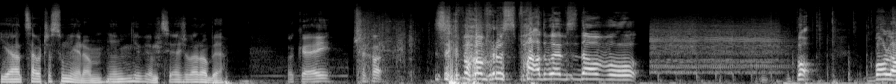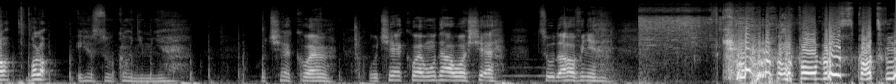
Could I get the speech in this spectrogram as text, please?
Ja cały czas umieram. Ja nie wiem, co ja źle robię. Okej, okay. przecho... Z powrót spadłem znowu! Bo... Bolo, bolo... Jezu, goni mnie. Uciekłem, uciekłem, udało się. Cudownie. Powrót spadł mi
